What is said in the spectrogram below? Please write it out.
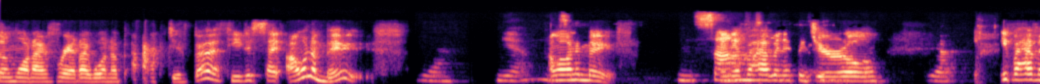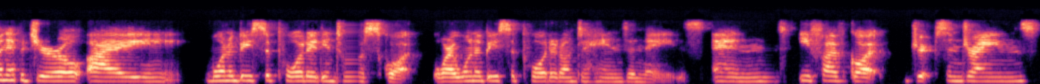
on what i've read i want an active birth you just say i want to move Yeah. Yeah. i want to move and if i have an epidural Yeah. if I have an epidural, I want to be supported into a squat or I want to be supported onto hands and knees. And if I've got drips and drains,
